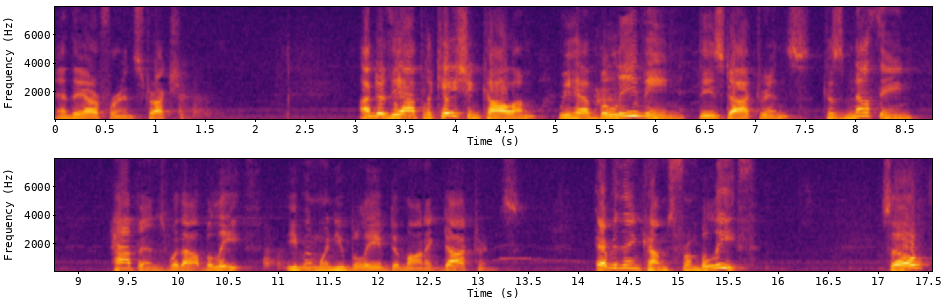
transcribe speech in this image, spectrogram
and they are for instruction. Under the application column, we have believing these doctrines, because nothing happens without belief, even when you believe demonic doctrines. Everything comes from belief. So,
